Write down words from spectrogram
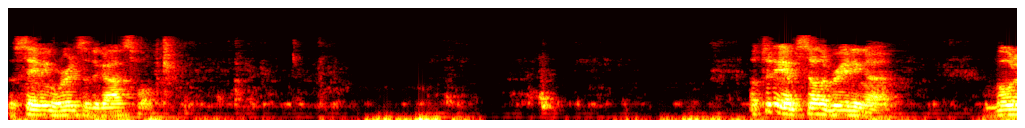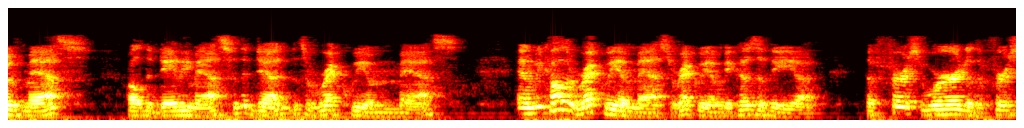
The saving words of the gospel. Well, today I'm celebrating a votive mass called the Daily Mass for the Dead. It's a Requiem Mass. And we call it Requiem Mass, Requiem, because of the uh, the first word or the first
